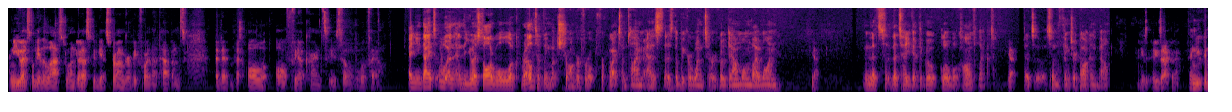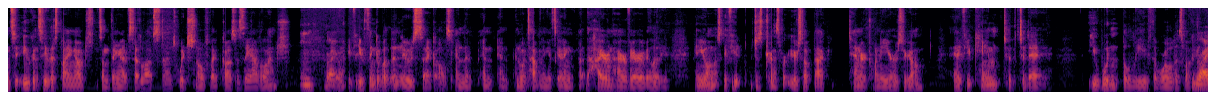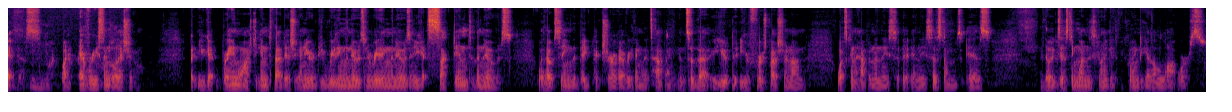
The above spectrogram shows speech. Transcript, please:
and the US will be the last one The US could get stronger before that happens but it, but all all fiat currencies will, will fail And United and, the U.S. dollar will look relatively much stronger for, for quite some time as as the weaker ones are go down one by one. Yeah. And that's that's how you get the global conflict. Yeah. That's uh, some of the things you're talking about. Ex- Exactly, and you can see you can see this playing out. Something I've said lots of times: which snowflake causes the avalanche? Mm, right. Right. If you think about the news cycles and the and, and, and what's happening, it's getting the higher and higher variability. And you almost, if you just transport yourself back ten or twenty years ago, and if you came to today, you wouldn't believe the world is looking Right. like this mm-hmm. on every single issue. But you get brainwashed into that issue, and you're reading the news and you're reading the news, and you get sucked into the news without seeing the big picture of everything that's happening. And so that you, your first question on what's going to happen in these in these systems is the existing one is going to get going to get a lot worse,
